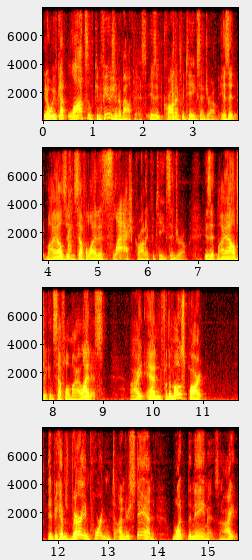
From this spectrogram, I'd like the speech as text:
you know, we've got lots of confusion about this. Is it chronic fatigue syndrome? Is it myalgic encephalitis slash chronic fatigue syndrome? Is it myalgic encephalomyelitis? All right, and for the most part, it becomes very important to understand what the name is. All right,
